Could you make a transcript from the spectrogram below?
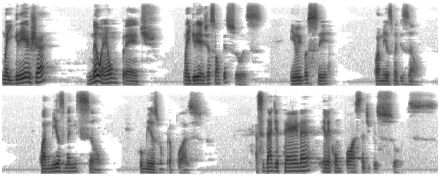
Uma igreja não é um prédio. Uma igreja são pessoas. Eu e você, com a mesma visão, com a mesma missão, com o mesmo propósito. A cidade eterna, ela é composta de pessoas.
